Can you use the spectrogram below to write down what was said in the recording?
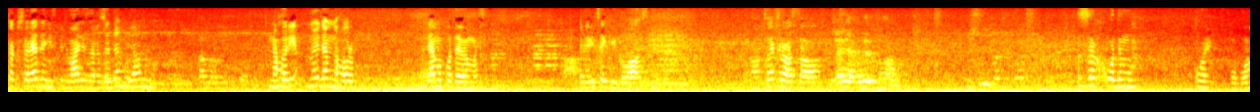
так всередині, в підвалі. Зараз зайдемо, глянемо. На горі? Ну йдемо нагору. Йдемо подивимось. Дивіться, який класний. О, це краса. Женя, ходи тут гарно. Заходимо. Ой, ого.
